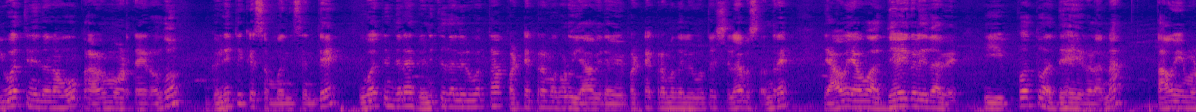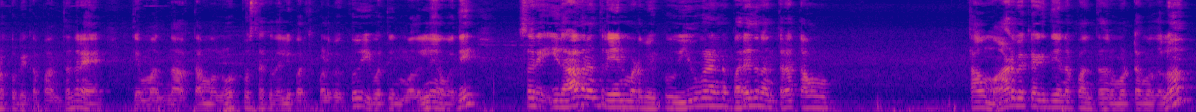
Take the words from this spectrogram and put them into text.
ಇವತ್ತಿನಿಂದ ನಾವು ಪ್ರಾರಂಭ ಮಾಡ್ತಾ ಇರೋದು ಗಣಿತಕ್ಕೆ ಸಂಬಂಧಿಸಿದಂತೆ. ಇವತ್ತಿನ ದಿನ ಗಣಿತದಲ್ಲಿರುವಂತಹ ಪಠ್ಯಕ್ರಮಗಳು ಯಾವಿದಾವೆ? ಪಠ್ಯಕ್ರಮದಲ್ಲಿರುವಂತಹ ಸಿಲೆಬಸ್ ಅಂದ್ರೆ ಯಾವ ಯಾವ ಅಧ್ಯಾಯಗಳಿದಾವೆ? ಈ ಇಪ್ಪತ್ತು ಅಧ್ಯಾಯಗಳನ್ನ ತಾವು ಏನ್ ಮಾಡ್ಕೋಬೇಕಪ್ಪ ಅಂತಂದ್ರೆ ತಮ್ಮ ತಮ್ಮ ನೋಟ್ ಪುಸ್ತಕದಲ್ಲಿ ಬರೆದುಕೊಳ್ಬೇಕು. ಇವತ್ತಿನ ಮೊದಲನೇ ಅವಧಿ. ಸರಿ, ಇದಾದ ನಂತರ ಏನ್ ಮಾಡಬೇಕು? ಇವುಗಳನ್ನು ಬರೆದ ನಂತರ ತಾವು ತಾವು ಮಾಡಬೇಕಾಗಿದ್ದು ಏನಪ್ಪಾ ಅಂತಂದ್ರೆ ಮೊಟ್ಟ ಮೊದಲು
